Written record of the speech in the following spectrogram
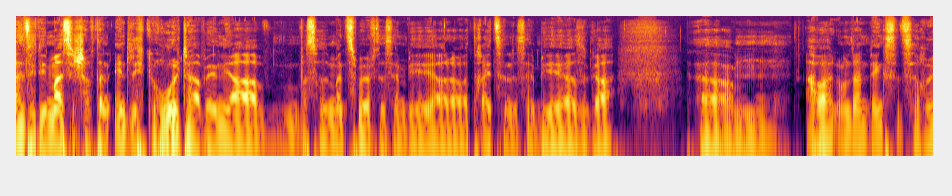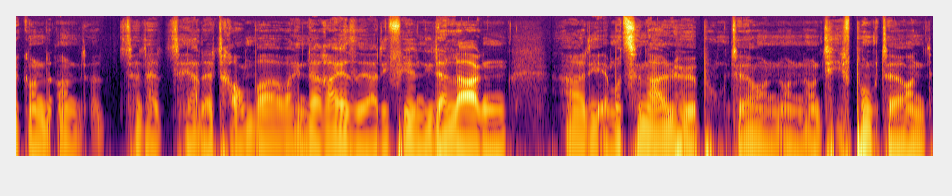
als ich die Meisterschaft dann endlich geholt habe, in Jahr, was war mein zwölftes NBA-Jahr oder 13. NBA-Jahr sogar. Ähm, aber und dann denkst du zurück und, und der, ja, der Traum war, war in der Reise, ja, die vielen Niederlagen, äh, die emotionalen Höhepunkte und, und, und Tiefpunkte und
